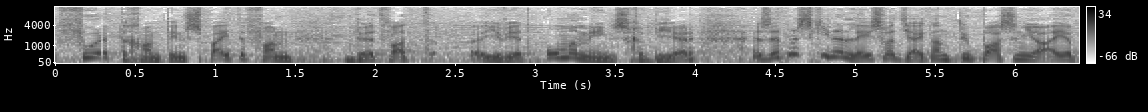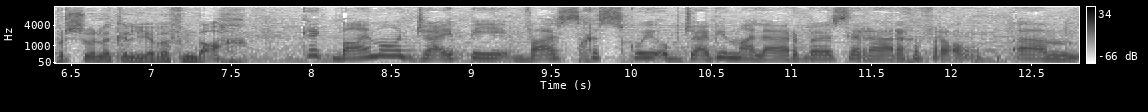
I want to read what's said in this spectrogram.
voort te gaan ten spyte van dit wat uh, jy weet om 'n mens gebeur. Is dit miskien 'n les wat jy kan toepas in jou eie persoonlike lewe vandag? Kyk, Baima JP was geskoei op JP Malherbe se regte verhaal. Ehm um,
